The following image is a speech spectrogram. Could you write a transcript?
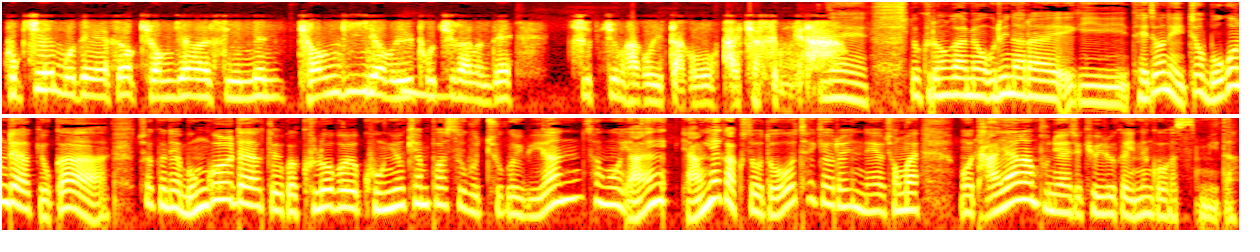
국제 무대에서 경쟁할 수 있는 경기력을 도출하는 데 집중하고 있다고 밝혔습니다. 네. 또 그런가 하면 우리나라의 이 대전에 있죠. 모건대학교가 최근에 몽골 대학들과 글로벌 공유 캠퍼스 구축을 위한 상호 양, 양해각서도 체결을 했네요. 정말 뭐 다양한 분야에서 교류가 있는 것 같습니다.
